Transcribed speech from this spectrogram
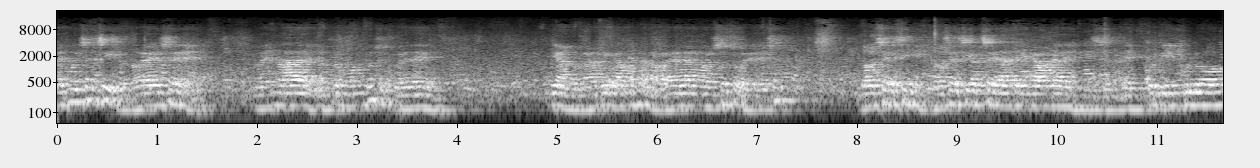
Es muy sencillo, no es, eh, no es nada del otro mundo, se puede dialogar, digamos, a la hora del almuerzo sobre eso. No sé si, no sé si el SEA tenga una definición de currículo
